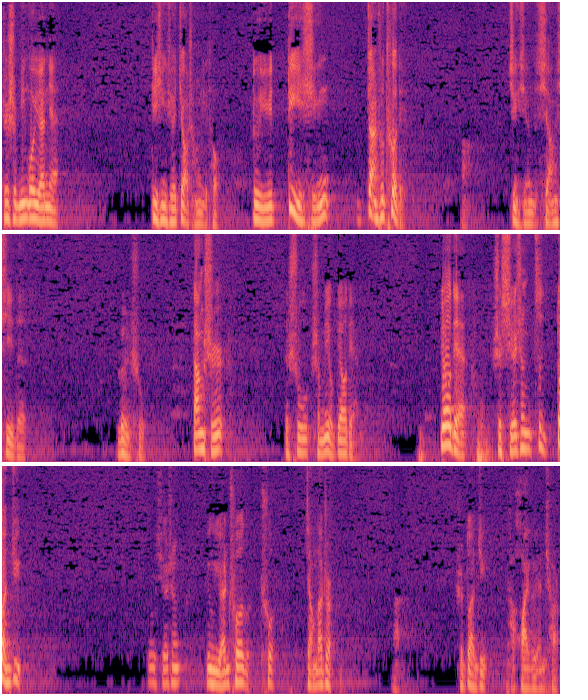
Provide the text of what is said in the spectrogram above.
这是民国元年地形学教程里头对于地形战术特点啊进行详细的论述。当时的书是没有标点的，标点是学生自断句，都是学生用圆戳子戳，讲到这儿啊是断句，他画一个圆圈儿。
